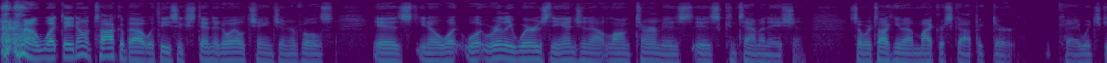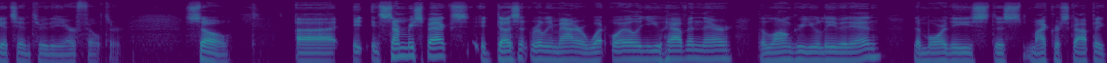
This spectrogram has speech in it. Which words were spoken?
what they don't talk about with these extended oil change intervals is, you know, what, what really wears the engine out long term is is contamination. So we're talking about microscopic dirt, okay, which gets in through the air filter. So uh, it, in some respects, it doesn't really matter what oil you have in there. The longer you leave it in, the more these this microscopic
